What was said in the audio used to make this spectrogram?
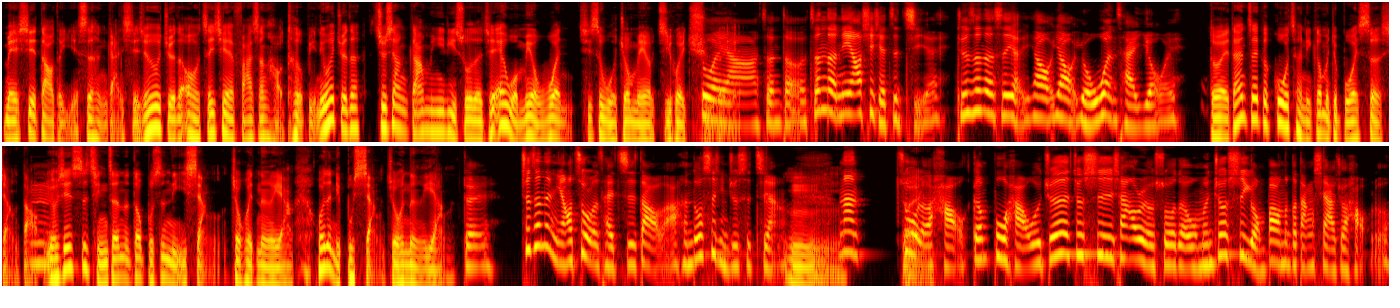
没谢到的也是很感谢，就会觉得哦，这一切的发生好特别。你会觉得就像刚刚咪莉说的，就哎我没有问，其实我就没有机会去。对啊，真的真的，你也要谢谢自己，哎，就真的是要要要。有问才有哎、欸，对，但这个过程你根本就不会设想到，嗯、有些事情真的都不是你想就会那样，或者你不想就那样。对，就真的你要做了才知道啦，很多事情就是这样。嗯，那做了好跟不好，我觉得就是像 Oreo 说的，我们就是拥抱那个当下就好了。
